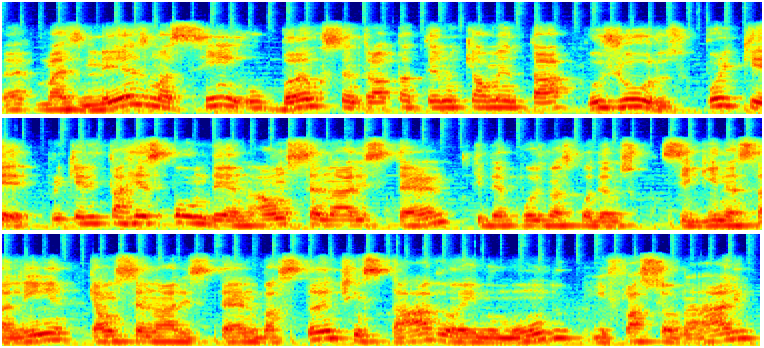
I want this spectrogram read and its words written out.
né? mas mesmo assim o Banco Central está tendo que aumentar os juros. Por quê? Porque ele está respondendo a um cenário externo, que depois nós podemos seguir nessa linha, que é um cenário externo bastante instável aí no mundo, inflacionário,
